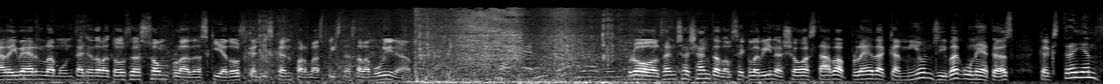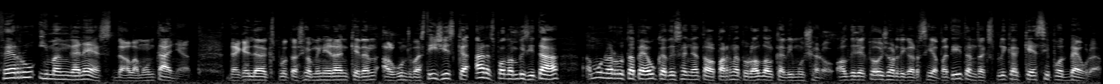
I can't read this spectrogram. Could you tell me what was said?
Cada hivern la muntanya de la Tosa s'omple d'esquiadors que llisquen per les pistes de la Molina. Però als anys 60 del segle XX això estava ple de camions i vagonetes que extreien ferro i manganès de la muntanya. D'aquella explotació minera en queden alguns vestigis que ara es poden visitar amb una ruta a peu que ha dissenyat el Parc Natural del Cadí Moixeró. El director Jordi Garcia Petit ens explica què s'hi pot veure.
